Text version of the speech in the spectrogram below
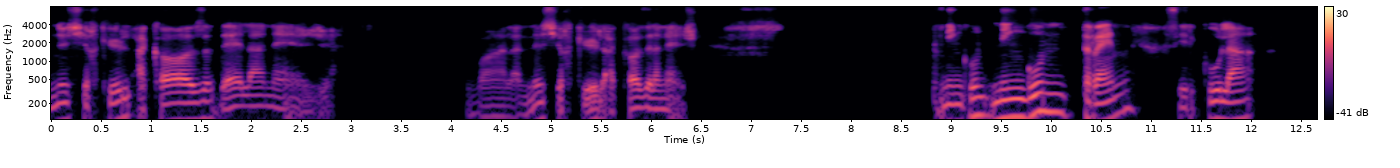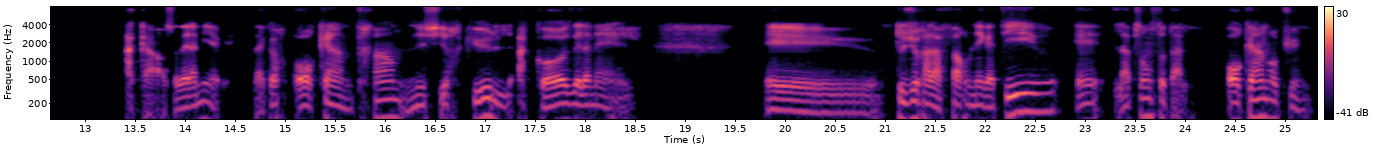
Ne circule à cause de la neige. Voilà, ne circule à cause de la neige. Ningún, ningún tren circula a causa de la nieve. D'accord? Aucun train ne circule à cause de la neige. Et toujours à la forme négative et l'absence totale. Aucun, aucune.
